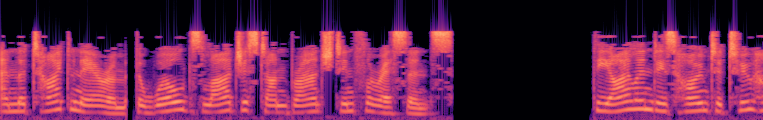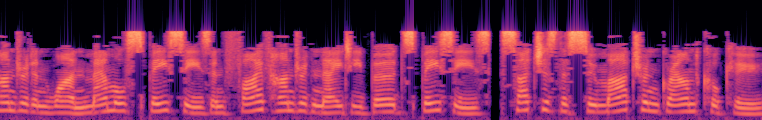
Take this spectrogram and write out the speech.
and the titan arum the world's largest unbranched inflorescence. The island is home to 201 mammal species and 580 bird species, such as the Sumatran ground cuckoo.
